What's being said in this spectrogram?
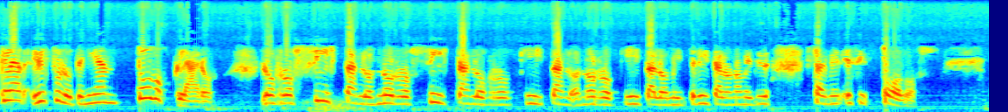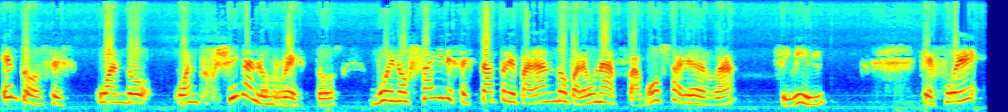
claro, esto lo tenían todos claro. Los rosistas, los no rosistas, los roquistas, los no roquistas, los mitritas, los no mitritas, es decir, todos. Entonces, cuando, cuando llegan los restos, Buenos Aires se está preparando para una famosa guerra civil que fue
